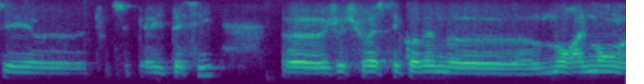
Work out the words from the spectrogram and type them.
ces, euh, toutes ces péripéties, euh, je suis resté quand même moralement,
